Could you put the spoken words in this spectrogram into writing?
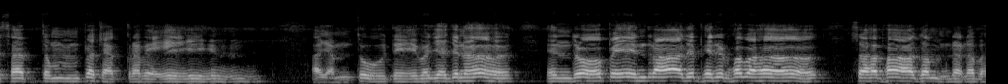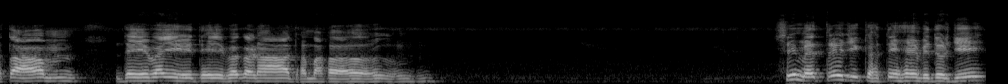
सप्तम प्रचक्रवे अयम तो देवयजन इंद्रोपेन्द्रादिर्भव सहभागम न लभताम देवै देवगणाधम। श्री मैत्रेय जी कहते हैं, विदुर जी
